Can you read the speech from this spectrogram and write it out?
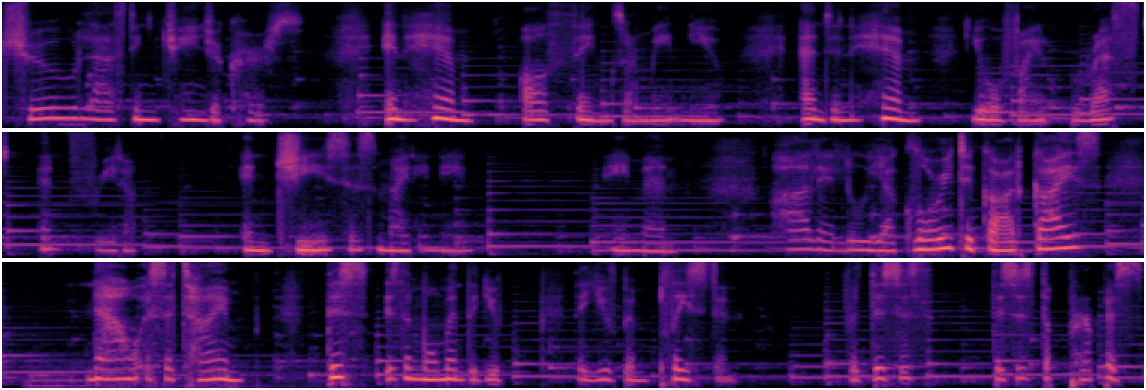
true lasting change occurs. In Him all things are made new, and in Him you will find rest and freedom. In Jesus' mighty name, amen. Hallelujah. Glory to God. Guys, now is the time. This is the moment that you've that you've been placed in. For this is this is the purpose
